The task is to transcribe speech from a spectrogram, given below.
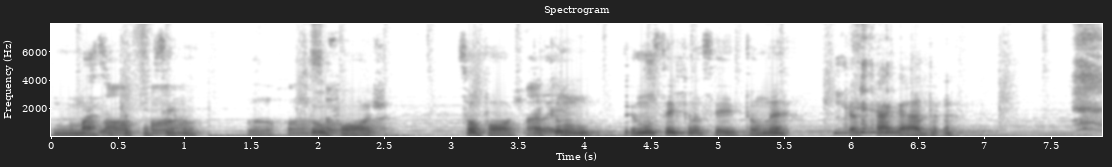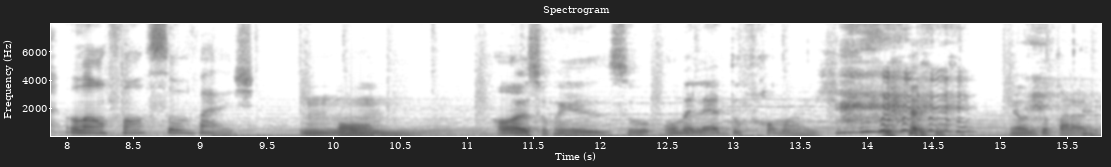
no máximo que eu consigo. L'enfant Sauvage. sauvage. É que eu não, eu não sei francês, então né? Fica cagado. L'enfant sauvage. Hum. Ó, eu só conheço Omelette do Fromage. é a única parada.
